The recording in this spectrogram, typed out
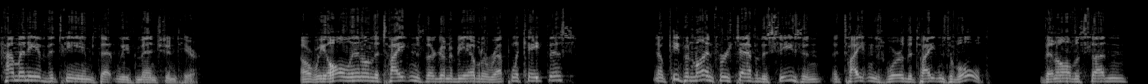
How many of the teams that we've mentioned here? Are we all in on the Titans? They're going to be able to replicate this? You know, keep in mind, first half of the season, the Titans were the Titans of old. Then all of a sudden,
